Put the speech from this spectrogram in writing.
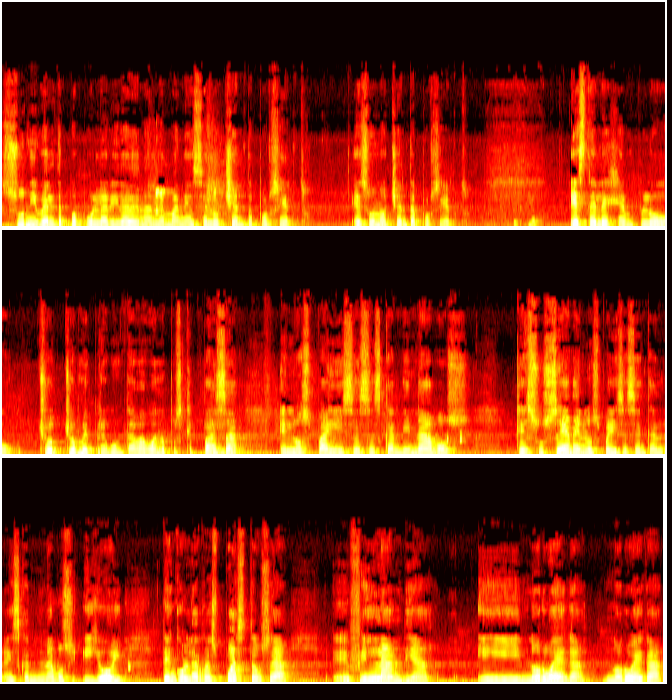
su nivel de popularidad en Alemania es el 80%, es un 80%. Este el ejemplo, yo, yo me preguntaba, bueno, pues ¿qué pasa en los países escandinavos? ¿Qué sucede en los países escandinavos? Y hoy tengo la respuesta, o sea, eh, Finlandia y Noruega, Noruega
